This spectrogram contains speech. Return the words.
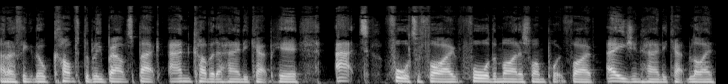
and I think they'll comfortably bounce back and cover the handicap here at four to five for the minus 1.5 Asian handicap line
